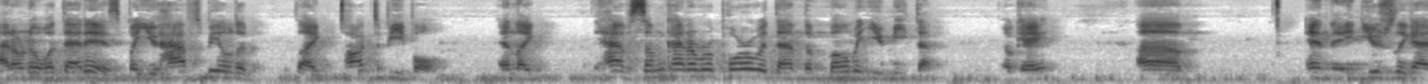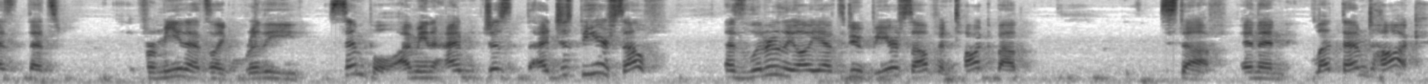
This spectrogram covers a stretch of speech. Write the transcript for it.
I don't know what that is, but you have to be able to like talk to people and like have some kind of rapport with them the moment you meet them. Okay, um, and, and usually, guys, that's for me. That's like really simple. I mean, I'm just I just be yourself. That's literally all you have to do. Be yourself and talk about stuff, and then let them talk.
